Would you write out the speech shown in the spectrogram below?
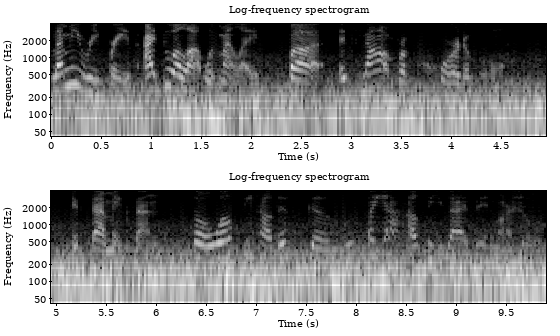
let me rephrase. I do a lot with my life, but it's not recordable, if that makes sense. So we'll see how this goes. But yeah, I'll see you guys in Marshall's.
